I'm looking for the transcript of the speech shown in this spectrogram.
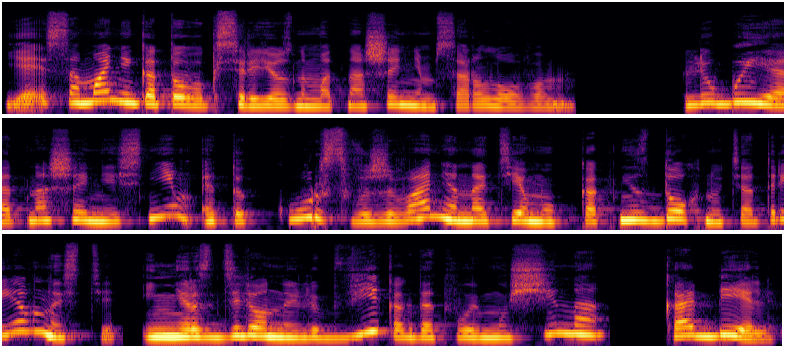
Я и сама не готова к серьезным отношениям с Орловым. Любые отношения с ним – это курс выживания на тему «Как не сдохнуть от ревности и неразделенной любви, когда твой мужчина – кабель».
